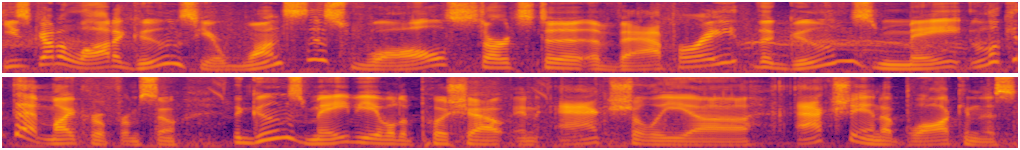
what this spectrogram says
he's got a lot of goons here. Once this wall starts to evaporate, the goons may look at that micro from Snow. The goons may be able to push out and actually uh, actually end up blocking this.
